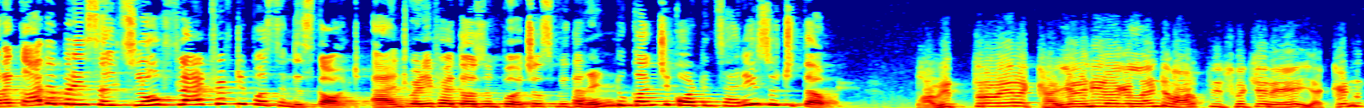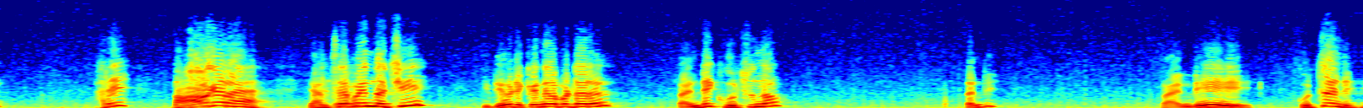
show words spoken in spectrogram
మన కాదంబరి సిల్క్స్లో flat fifty percent discount and twenty five thousand purchase మీద రెండు కంచి కాటన్ శారీస్ ఉచితం. పవిత్రమైన కళ్యాణి రాగం లాంటి వార్త తీసుకొచ్చానే. ఎక్కడ అరే బావగారా ఎంతసేపు అయింది వచ్చి? ఇదేమిటి ఇక్కడ నిలబడ్డారు? రండి కూర్చుందాం. రండి. రండి కూర్చోండి.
